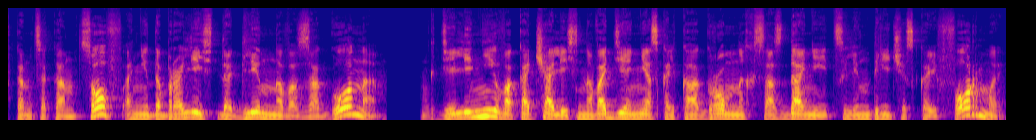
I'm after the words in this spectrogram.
В конце концов, они добрались до длинного загона, где лениво качались на воде несколько огромных созданий цилиндрической формы,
